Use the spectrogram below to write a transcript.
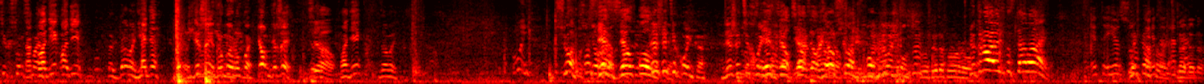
Тихо, сон Так, клади, клади. Так, давай. Я де- держи другой рукой. Тем, держи. Взял. Клади. Давай. Ой, Все, Здесь все. взял полностью. Лежи тихонько. Лежи тихонько. Здесь взял, взял, Взял, взял. все, сбоку. Петрович, доставай! это ее сумка, Да, да, да.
